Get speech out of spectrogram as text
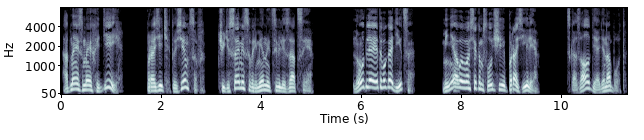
одна из моих идей — поразить туземцев чудесами современной цивилизации. Ну, для этого годится. Меня вы, во всяком случае, поразили», — сказал дядя Набот.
